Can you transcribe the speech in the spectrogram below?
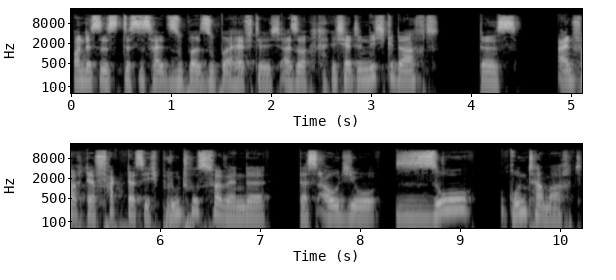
Und das ist, das ist halt super, super heftig. Also ich hätte nicht gedacht, dass einfach der Fakt, dass ich Bluetooth verwende, das Audio so runter macht.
